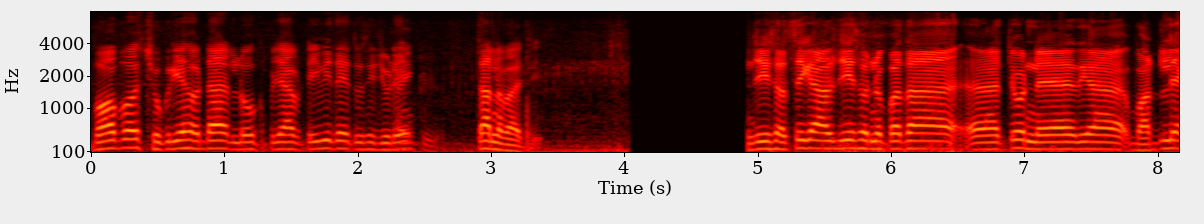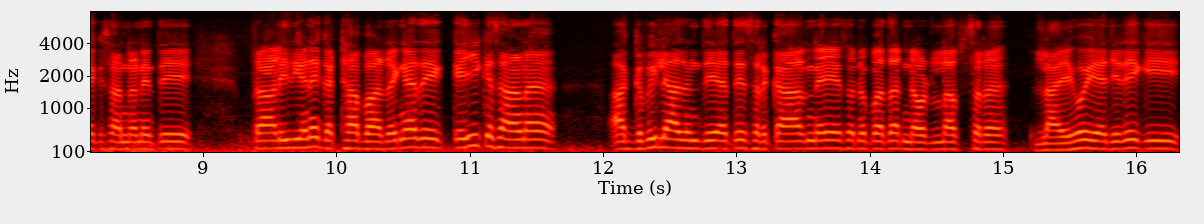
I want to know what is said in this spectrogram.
ਬਹੁਤ ਬਹੁਤ ਸ਼ੁਕਰੀਆ ਤੁਹਾਡਾ ਲੋਕ ਪੰਜਾਬ ਟੀਵੀ ਤੇ ਤੁਸੀਂ ਜੁੜੇ। Thank you. ਧੰਨਵਾਦ ਜੀ। ਜੀ ਸਤਿ ਸ਼੍ਰੀ ਅਕਾਲ ਜੀ। ਤੁਹਾਨੂੰ ਪਤਾ ਅ, ਝੋਨੇ ਦੀਆਂ ਵੱਢ ਲਿਆ ਕਿਸਾਨਾਂ ਨੇ ਤੇ ਪਰਾਲੀ ਦੀਆਂ ਨੇ ਗੱਠਾਂ ਬਣ ਰਹੀਆਂ ਤੇ ਕਈ ਕਿਸਾਨ ਅੱਗ ਵੀ ਲਾ ਦਿੰਦੇ ਆ ਤੇ ਸਰਕਾਰ ਨੇ ਤੁਹਾਨੂੰ ਪਤਾ ਨੋਡਲ ਅਫਸਰ ਲਾਏ ਹੋਏ ਆ ਜਿਹੜੇ ਕਿ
